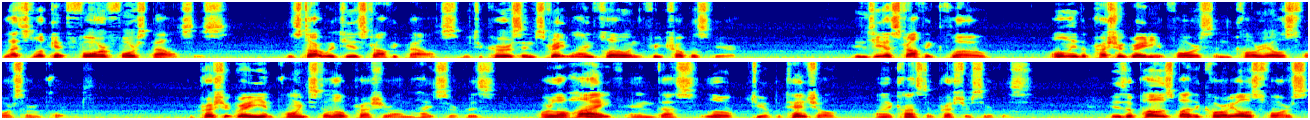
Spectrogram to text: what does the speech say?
Let's look at four force balances. We'll start with geostrophic balance, which occurs in straight line flow in the free troposphere. In geostrophic flow, only the pressure gradient force and the Coriolis force are important. The pressure gradient points to low pressure on the height surface, or low height, and thus low geopotential, on a constant pressure surface. It is opposed by the Coriolis force,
